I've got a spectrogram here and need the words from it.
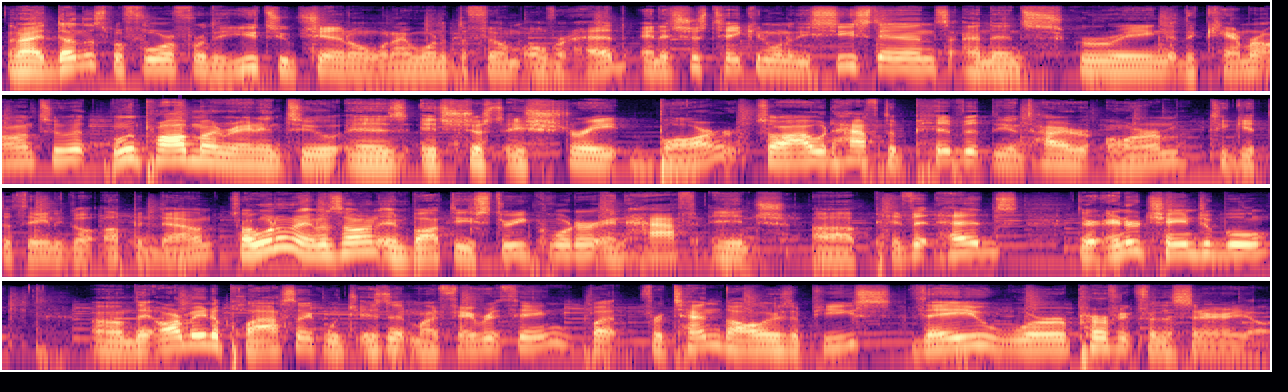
And I had done this before for the YouTube channel when I wanted to film overhead. And it's just taking one of these C-stands and then screwing the camera onto it. The only problem I ran into is it's just a straight bar. So I would have to pivot the entire arm to get the thing to go up and down. So I went on Amazon and bought these three quarter and half inch uh, pivot heads. They're interchangeable. Um, they are made of plastic, which isn't my favorite thing, but for $10 a piece, they were perfect for the scenario.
